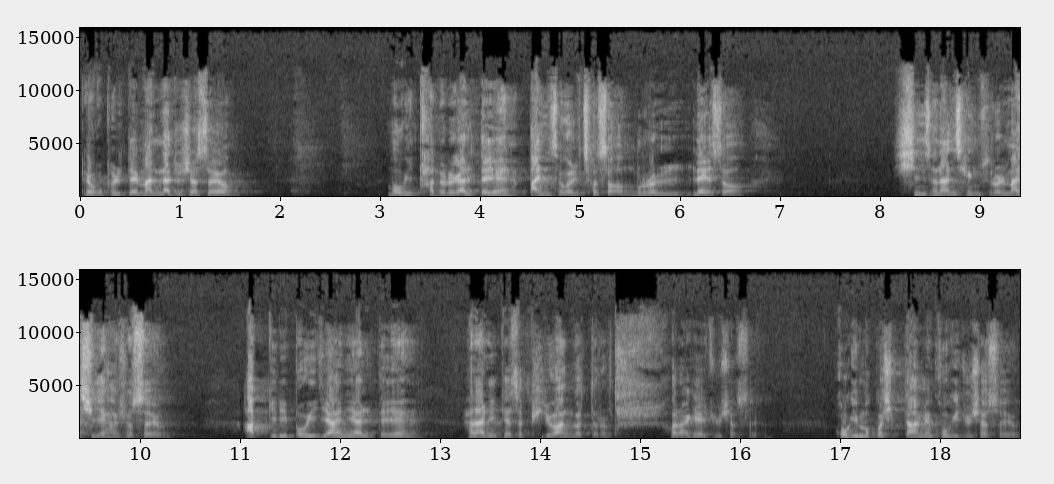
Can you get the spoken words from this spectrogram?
배고플 때 만나 주셨어요. 목이 타들어갈 때에 반석을 쳐서 물을 내서 신선한 생수를 마시게 하셨어요. 앞길이 보이지 아니할 때에 하나님께서 필요한 것들을 다 허락해 주셨어요. 고기 먹고 싶다 하면 고기 주셨어요.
